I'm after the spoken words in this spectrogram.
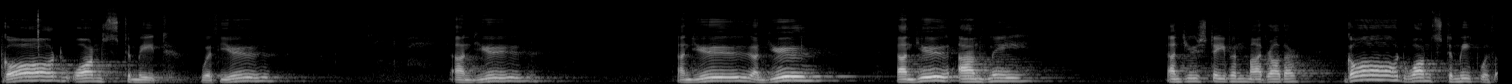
God wants to meet with you and you and you and you and you and me and you, Stephen, my brother. God wants to meet with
